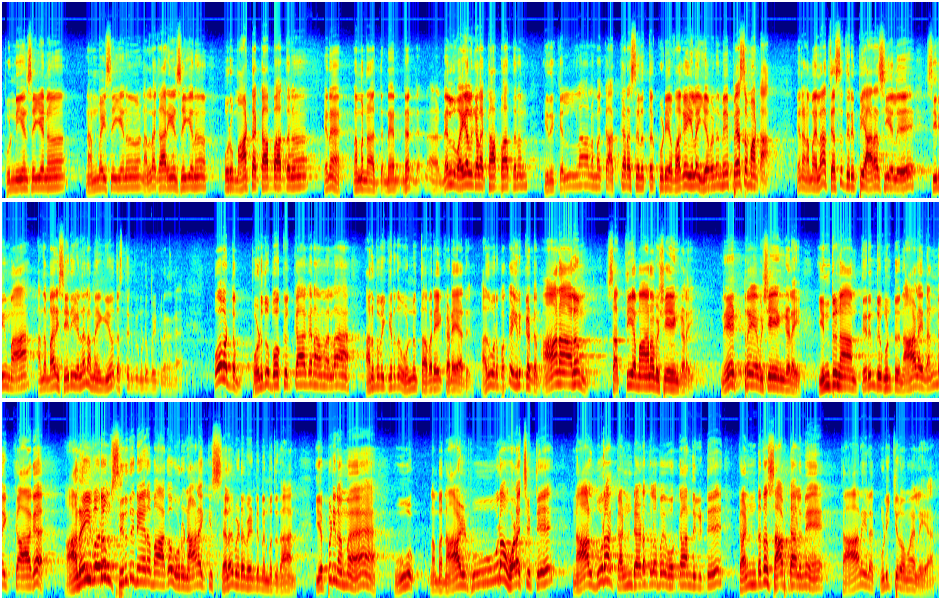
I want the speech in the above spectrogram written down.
புண்ணியம் செய்யணும் நன்மை செய்யணும் நல்ல காரியம் செய்யணும் ஒரு மாட்டை காப்பாற்றணும் என்ன நம்ம ந- நெ- நெல் வயல்களை காப்பாற்றணும் இதுக்கெல்லாம் நமக்கு அக்கறை செலுத்தக்கூடிய வகையில் எவனுமே பேச மாட்டான். ஏன்னா நம்ம எல்லாம் திசை திருப்பி அரசியல் சினிமா அந்த மாதிரி செய்திகளை நம்ம எங்கேயோ திசை திருப்பி கொண்டு போயிட்டு இருக்காங்க. போகட்டும் பொழுதுபோக்குக்காக நாம் எல்லாம் அனுபவிக்கிறது ஒன்றும் தவறே கிடையாது. அது ஒரு பக்கம் இருக்கட்டும். ஆனாலும் சத்தியமான விஷயங்களை நேற்றைய விஷயங்களை இன்று நாம் தெரிந்து கொண்டு நாளை நன்மைக்காக அனைவரும் சிறிது நேரமாக ஒரு நாளைக்கு செலவிட வேண்டும் என்பதுதான். எப்படி நம்ம ஊ- நம்ம நாள் பூரா உழைச்சிட்டு நாள் பூரா கண்ட இடத்துல போய் உக்காந்துக்கிட்டு கண்டதை சாப்பிட்டாலுமே காலையில் குளிக்கிறோமா இல்லையா?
